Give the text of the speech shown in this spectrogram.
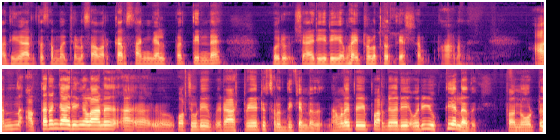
അധികാരത്തെ സംബന്ധിച്ചുള്ള സവർക്കർ സങ്കല്പത്തിന്റെ ഒരു ശാരീരികമായിട്ടുള്ള പ്രത്യക്ഷം ആണത്. അന്ന് അത്തരം കാര്യങ്ങളാണ് കുറച്ചുകൂടി രാഷ്ട്രീയമായിട്ട് ശ്രദ്ധിക്കേണ്ടത്. നമ്മളിപ്പോൾ ഈ പറഞ്ഞ ഒരു ഒരു യുക്തിയല്ല അത്. ഇപ്പോൾ നോട്ട്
